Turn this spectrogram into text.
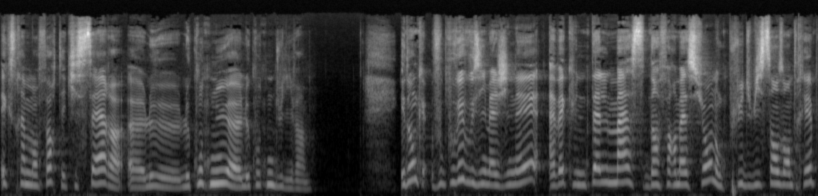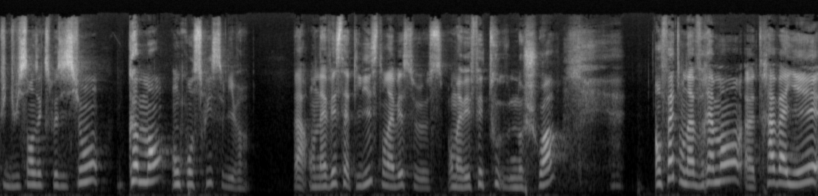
extrêmement forte et qui sert le contenu du livre. Et donc, vous pouvez vous imaginer, avec une telle masse d'informations, donc plus de 800 entrées, plus de 800 expositions, comment on construit ce livre? On avait cette liste, on avait, ce, on avait fait tous nos choix. En fait, on a vraiment euh, travaillé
